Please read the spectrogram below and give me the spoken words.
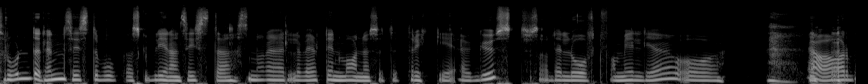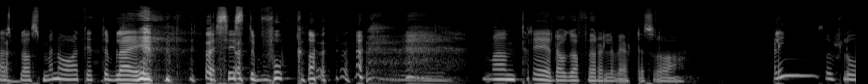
trodde denne siste boka skulle bli den siste. Så når jeg leverte inn manuset til trykk i august, så hadde jeg lovt familie og ja, arbeidsplass med nå at dette ble den siste boka. Men tre dager før jeg leverte, så pling, så slo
